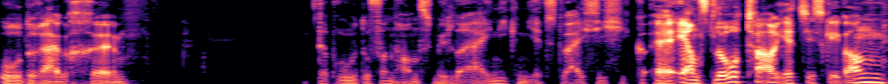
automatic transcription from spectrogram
oder auch äh, der Bruder von Hans Müller einigen, jetzt weiß ich, äh, Ernst Lothar, jetzt ist gegangen,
